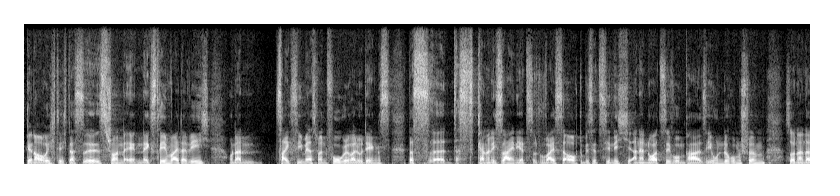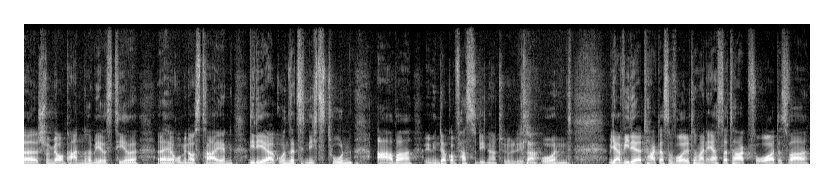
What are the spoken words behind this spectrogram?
Genau, richtig. Das äh, ist schon ein extrem weiter Weg. Und dann zeigst du ihm erstmal einen Vogel, weil du denkst, das, äh, das kann doch nicht sein jetzt. Du weißt ja auch, du bist jetzt hier nicht an der Nordsee, wo ein paar Seehunde rumschwimmen, sondern da schwimmen ja auch ein paar andere Meerestiere äh, herum in Australien, die dir ja grundsätzlich nichts tun, aber im Hinterkopf hast du die natürlich. Klar. Und ja, wie der Tag das so wollte, mein erster Tag vor Ort, es war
